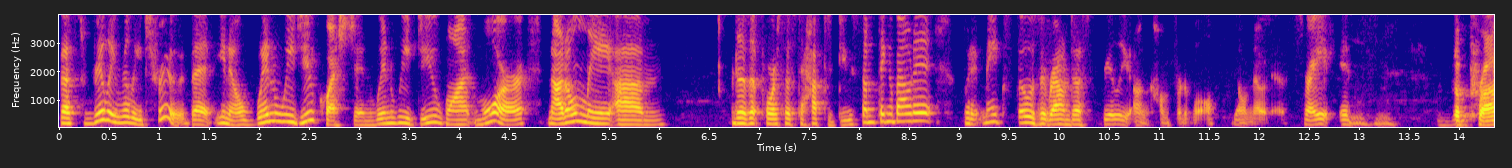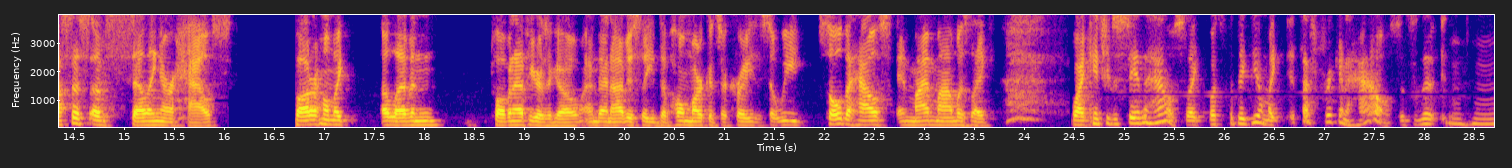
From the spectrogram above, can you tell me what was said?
that's really, really true that, you know, when we do question, when we do want more, not only um, does it force us to have to do something about it, but it makes those around us really uncomfortable. You'll notice, right? It's mm-hmm the process of selling our house bought our home like 11 12 and a half years ago and then obviously the home markets are crazy. So we sold the house and my mom was like why can't you just stay in the house? Like what's the big deal? I'm like it's a freaking house. It's an, mm-hmm.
